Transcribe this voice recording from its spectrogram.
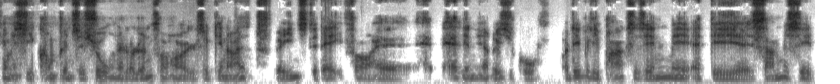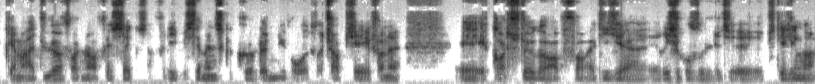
kan man sige, kompensation eller lønforhøjelse generelt hver eneste dag for at have, have den her risiko. Og det vil i praksis ende med, at det øh, samlet set bliver meget dyrere for den offentlige sektor, fordi vi simpelthen skal køre lønniveauet for topcheferne øh, et godt stykke op for, at de her risikofyldte øh, stillinger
